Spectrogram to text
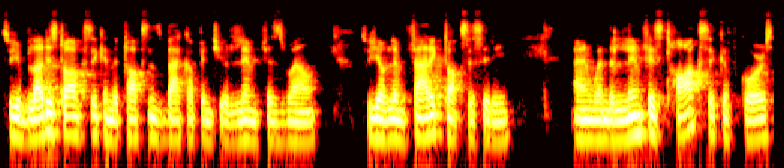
So your blood is toxic and the toxins back up into your lymph as well. So you have lymphatic toxicity. And when the lymph is toxic, of course,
